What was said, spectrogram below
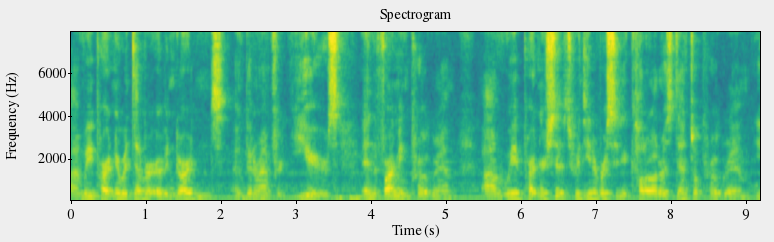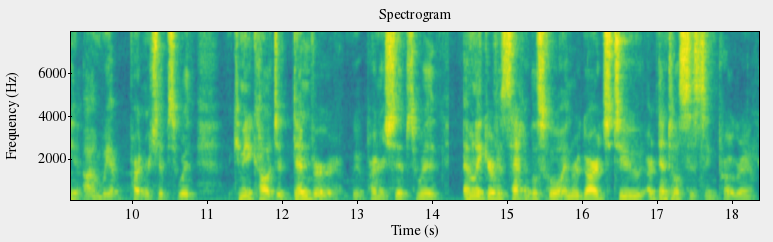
um, we partner with denver urban gardens and been around for years Mhm. in the farming program um, we have partnerships with university of colorado's dental program um, we have partnerships with community college of denver we have partnerships with Emily Griffiths Technical School in regards to our dental assisting program.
